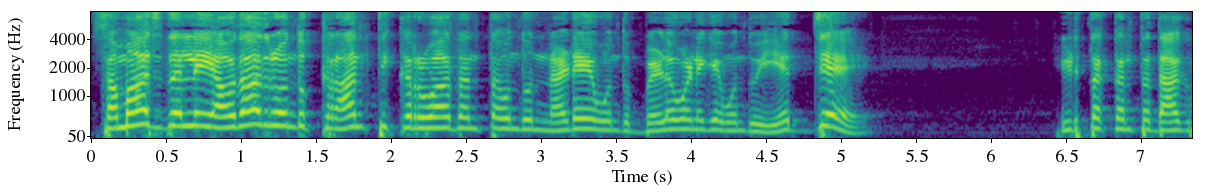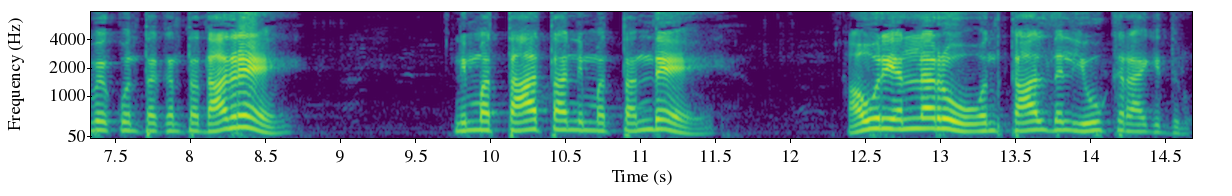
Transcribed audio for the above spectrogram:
ಸಮಾಜದಲ್ಲಿ ಯಾವುದಾದ್ರೂ ಒಂದು ಕ್ರಾಂತಿಕರವಾದಂಥ ಒಂದು ನಡೆ, ಒಂದು ಬೆಳವಣಿಗೆ, ಒಂದು ಹೆಜ್ಜೆ ಇಡ್ತಕ್ಕಂಥದ್ದಾಗಬೇಕು ಅಂತಕ್ಕಂಥದ್ದಾದರೆ ನಿಮ್ಮ ತಾತ, ನಿಮ್ಮ ತಂದೆ, ಅವರೆಲ್ಲರೂ ಒಂದು ಕಾಲದಲ್ಲಿ ಯುವಕರಾಗಿದ್ದರು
